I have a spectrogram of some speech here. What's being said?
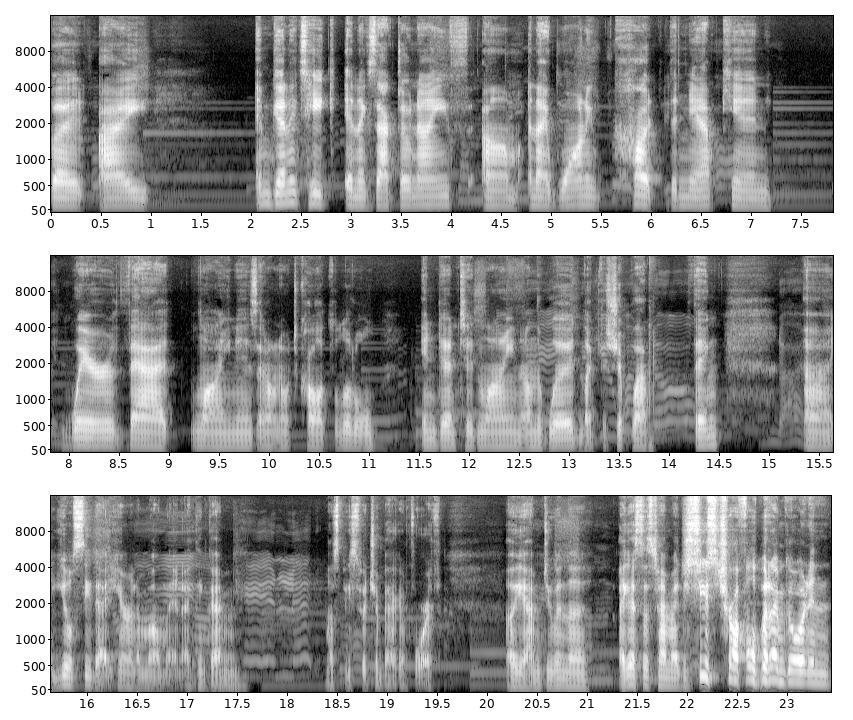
but I am going to take an X-Acto knife um, and I want to cut the napkin where that line is. I don't know what to call it, the little indented line on the wood, like the shiplap thing. Uh, you'll see that here in a moment. I think I'm, must be switching back and forth. Oh yeah, I'm doing the I guess this time I just used truffle, but I'm going in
